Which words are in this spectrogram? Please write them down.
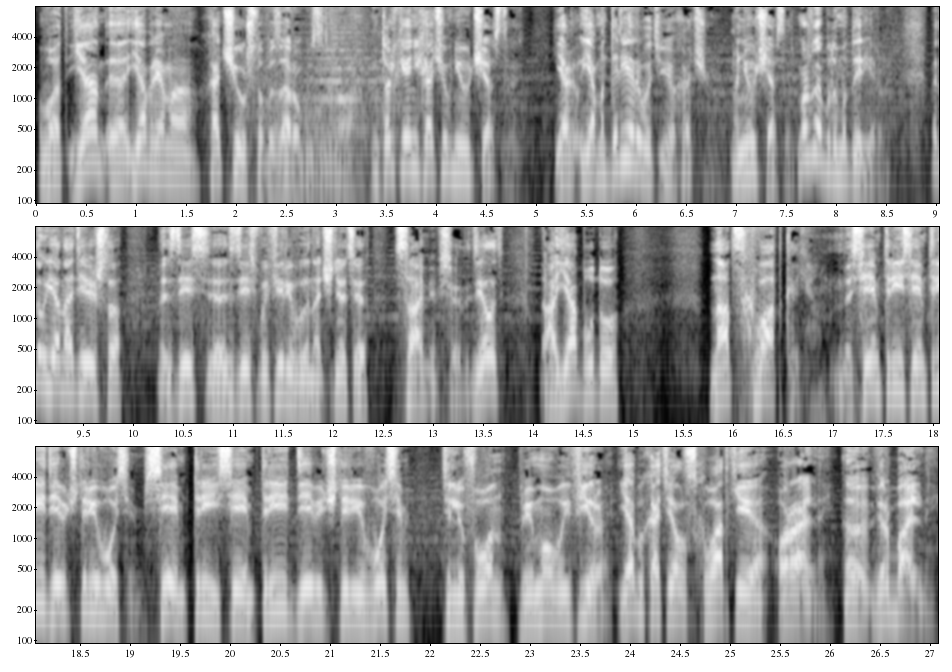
Вот, я, э, я прямо хочу, чтобы заруба здесь была. Но только я не хочу в ней участвовать. Я, я модерировать ее хочу, но не участвовать. Можно я буду модерировать? Поэтому я надеюсь, что здесь, э, здесь в эфире вы начнете сами все это делать, а я буду над схваткой. 7373-948. 7373-948. Телефон прямого эфира. Я бы хотел схватки оральной, э, вербальной.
